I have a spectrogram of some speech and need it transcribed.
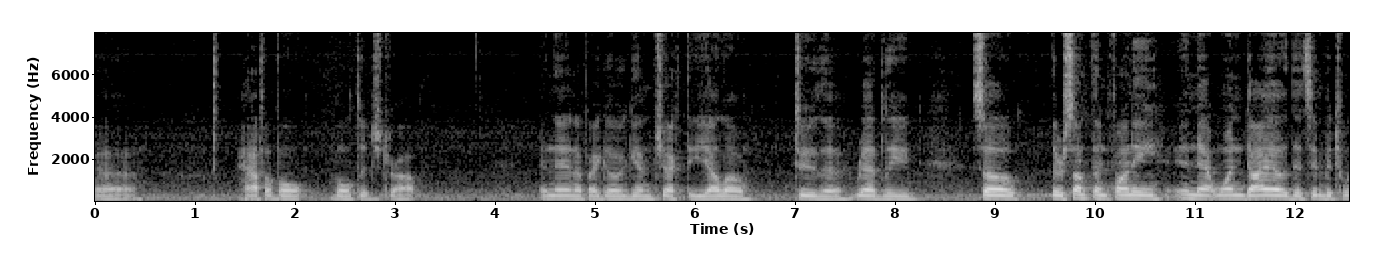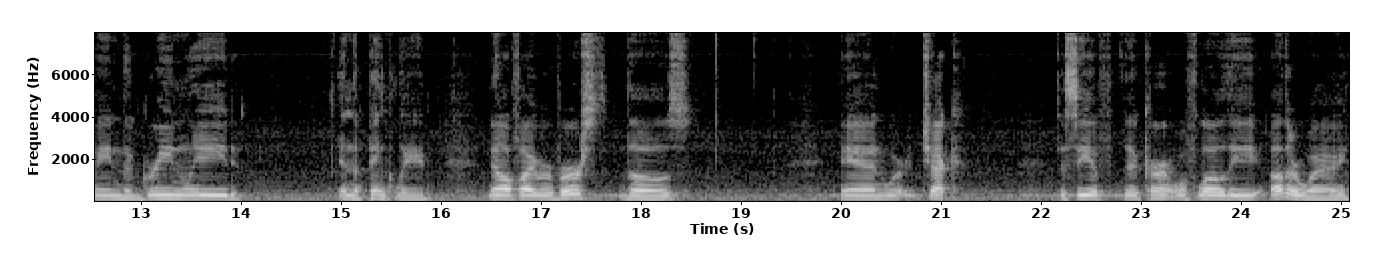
uh, half a volt voltage drop. And then if I go again check the yellow to the red lead. So there's something funny in that one diode that's in between the green lead and the pink lead. Now if I reverse those and we'll check to see if the current will flow the other way,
